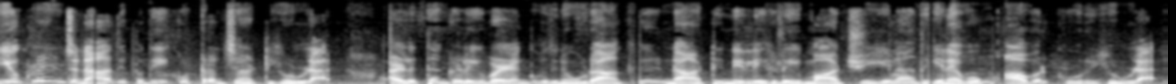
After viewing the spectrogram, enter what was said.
யுக்ரைன் ஜனாதிபதி குற்றம் சாட்டியுள்ளார். அழுத்தங்களை வழங்குவதனூடாக நாட்டின் நிலைகளை மாற்ற இயலாது எனவும் அவர் கூறியுள்ளார்.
